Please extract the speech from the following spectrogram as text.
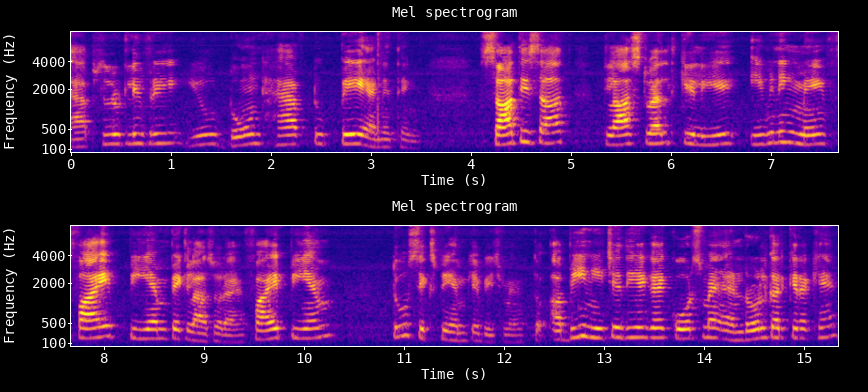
absolutely free you don't have to pay anything साथ ही साथ क्लास ट्वेल्थ के लिए इवनिंग में 5 पीएम पे क्लास हो रहा है। 5 पीएम टू सिक्स पी के बीच में। तो अभी नीचे दिए गए कोर्स में एनरोल करके रखें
